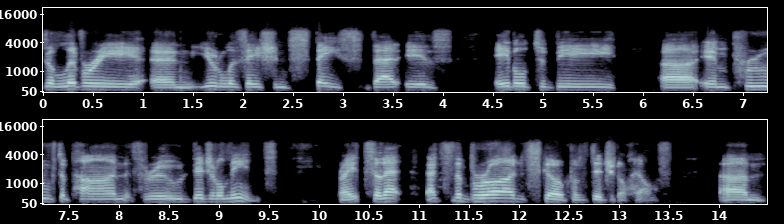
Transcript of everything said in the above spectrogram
delivery and utilization space that is able to be uh, improved upon through digital means, right? So that that's the broad scope of digital health. Um,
